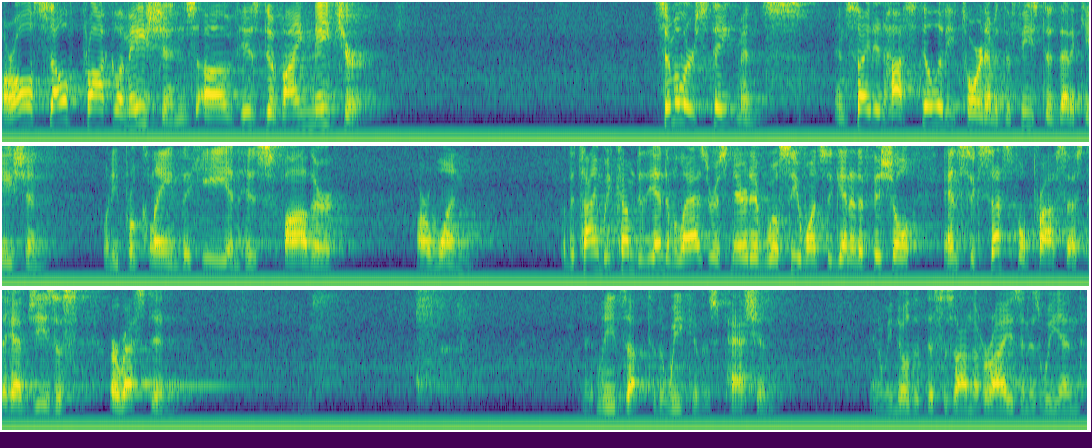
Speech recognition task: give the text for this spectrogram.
are all self proclamations of his divine nature. Similar statements incited hostility toward him at the Feast of Dedication when he proclaimed that he and his Father are one. By the time we come to the end of Lazarus' narrative, we'll see once again an official and successful process to have Jesus arrested. It leads up to the week of his passion. And we know that this is on the horizon as we end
